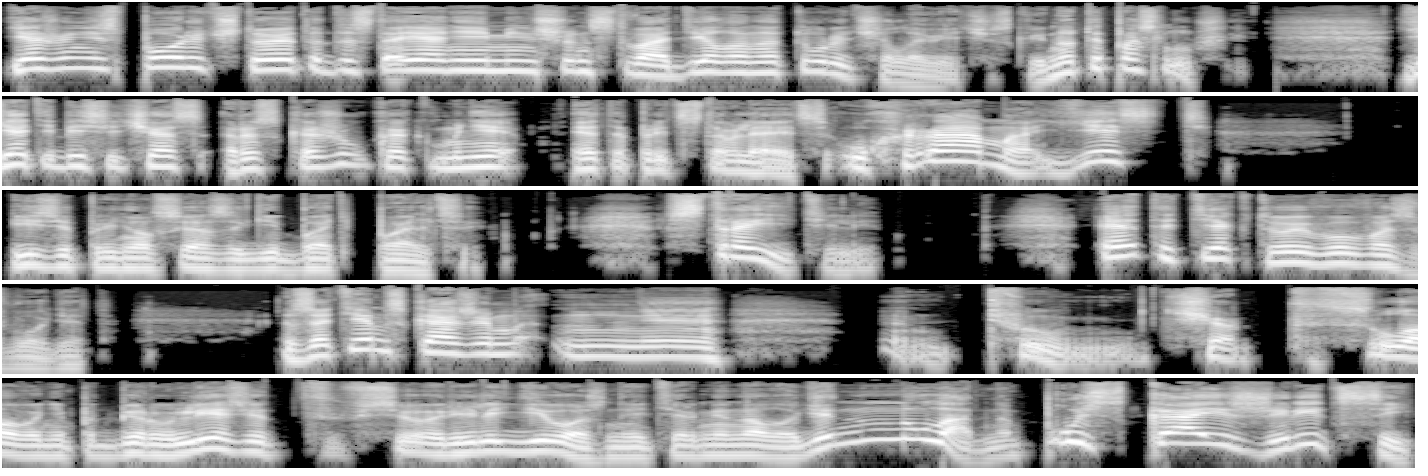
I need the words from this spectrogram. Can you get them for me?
Я же не спорю, что это достояние меньшинства, дело натуры человеческой. Но ты послушай, я тебе сейчас расскажу, как мне это представляется. У храма есть Изя принялся загибать пальцы. Строители. Это те, кто его возводят. Затем, скажем, э, тьфу, черт, слово не подберу, лезет все религиозная терминология. Ну ладно, пускай жрецы.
